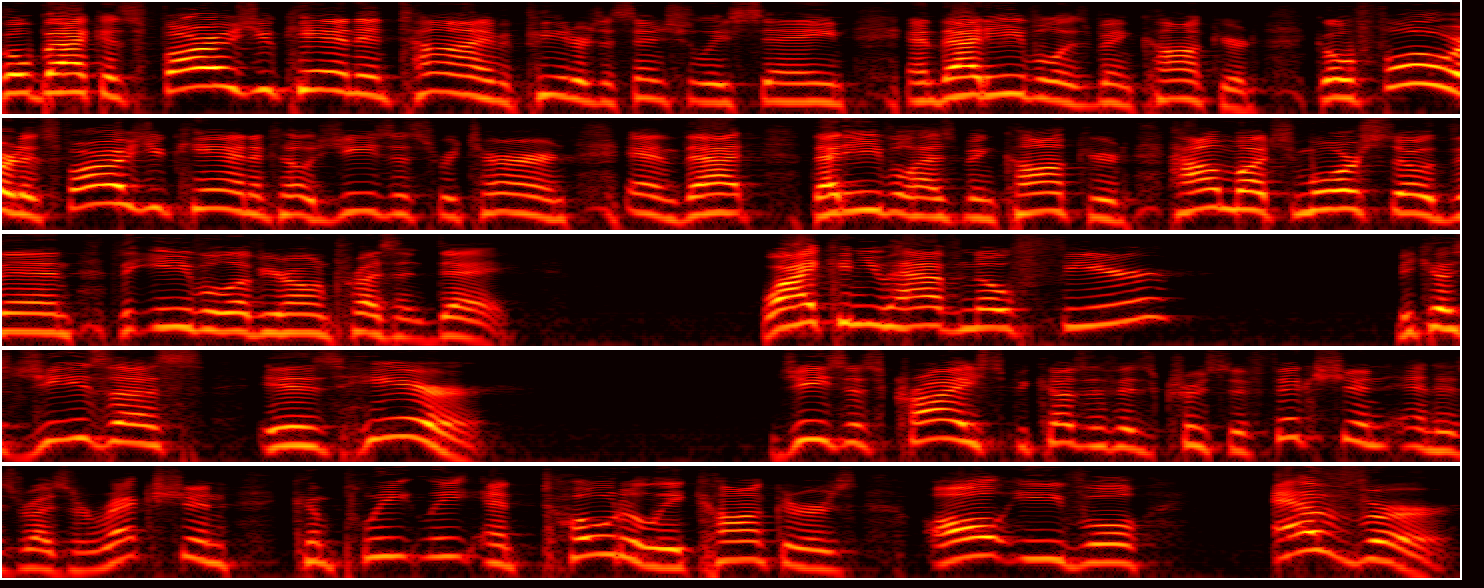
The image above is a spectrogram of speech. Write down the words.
Go back as far as you can in time, Peter's essentially saying, and that evil has been conquered. Go forward as far as you can until Jesus return, and that, that evil has been conquered. How much more so than the evil of your own present day? Why can you have no fear? Because Jesus is here. Jesus Christ, because of his crucifixion and his resurrection, completely and totally conquers all evil ever.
